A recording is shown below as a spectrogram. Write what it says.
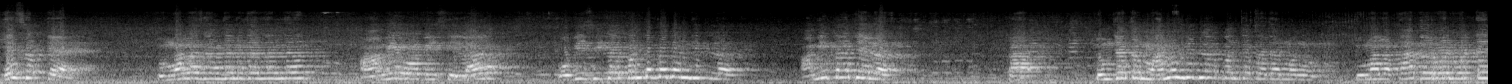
हे सत्य आहे. तुम्हाला सांगता नका आम्ही ओबीसीला ओबीसीचं पंतप्रधान घेतलं. आम्ही का केलं? का? तुमच्या तर माणूस घेतला पंतप्रधान म्हणून. तुम्हाला का गर्व वाटतंय?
